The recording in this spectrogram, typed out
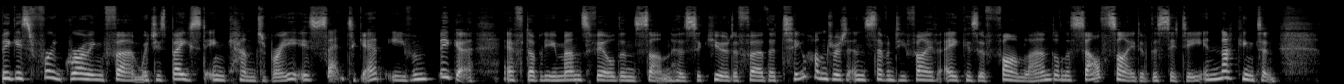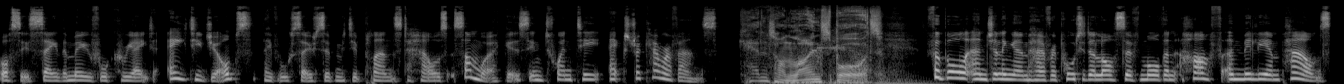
biggest fruit growing firm, which is based in Canterbury, is set to get even even bigger. FW Mansfield and Son has secured a further 275 acres of farmland on the south side of the city in Nackington. Bosses say the move will create 80 jobs. They've also submitted plans to house some workers in 20 extra caravans. Kent Online Sport. Football and Gillingham have reported a loss of more than half a million pounds,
